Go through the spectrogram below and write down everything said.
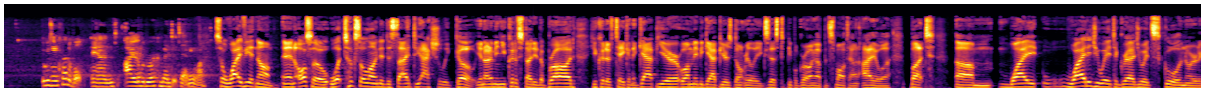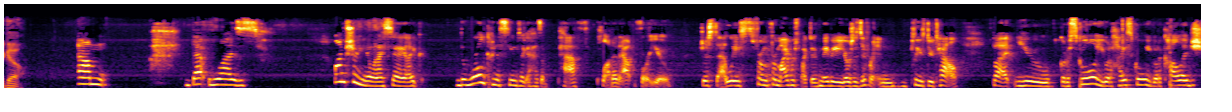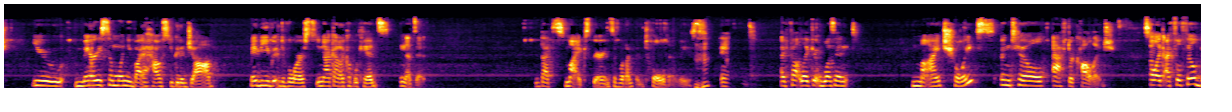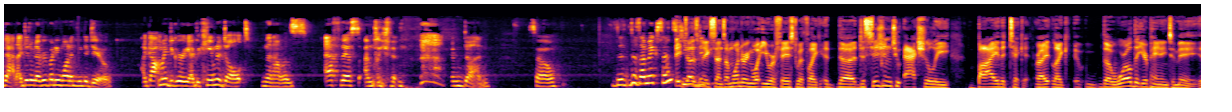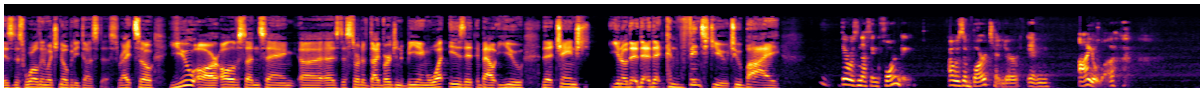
it was incredible, and I would recommend it to anyone. So why Vietnam? And also, what took so long to decide to actually go? You know what I mean? You could have studied abroad. You could have taken a gap year. Well, maybe gap years don't really exist to people growing up in small town Iowa. But um, why why did you wait to graduate school in order to go? Um, that was. Well, I'm sure you know when I say like the world kind of seems like it has a path plotted out for you. Just at least from from my perspective maybe yours is different and please do tell. But you go to school you go to high school you go to college you marry someone you buy a house you get a job. Maybe you get divorced you knock out a couple kids and that's it. That's my experience of what i've been told at least. Mm-hmm. And i felt like it wasn't my choice until after college so like i fulfilled that i did what everybody wanted me to do I got my degree, I became an adult, and then I was, F this, I'm leaving. I'm done. So, th- does that make sense? It Do you- does did- make sense. I'm wondering what you were faced with, like the decision to actually buy the ticket, right? Like the world that you're painting to me is this world in which nobody does this, right? So you are all of a sudden saying, uh, as this sort of divergent being, what is it about you that changed, you know, that, that, that convinced you to buy? There was nothing for me. I was a bartender in Iowa.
